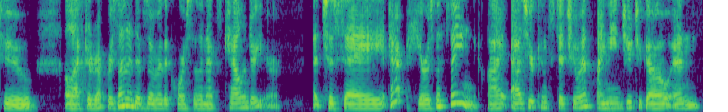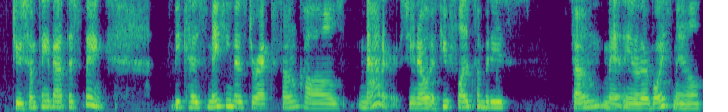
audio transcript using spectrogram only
to elected representatives over the course of the next calendar year uh, to say, here's the thing. I, as your constituent, I need you to go and do something about this thing because making those direct phone calls matters. You know, if you flood somebody's phone, mail, you know, their voicemail,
